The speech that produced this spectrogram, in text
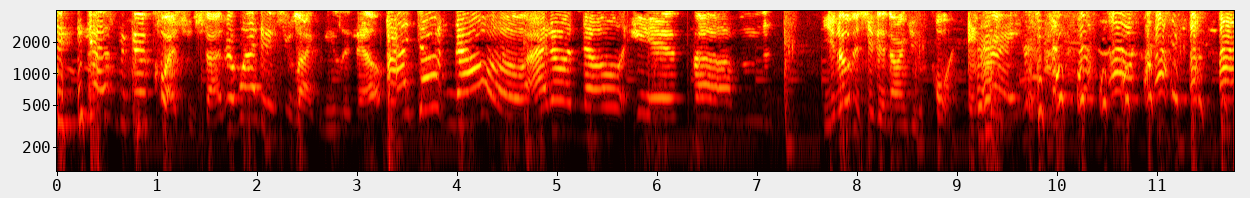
Yeah, that's a good question, Chandra. Why didn't you like me, Linnell? I don't know. I don't know if. Um, You notice she didn't argue the point. Right.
